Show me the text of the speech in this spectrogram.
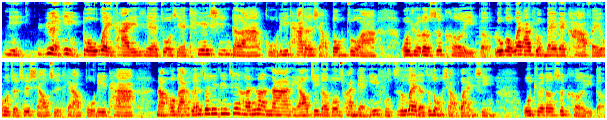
你愿意多为他一些做些贴心的啊，鼓励他的小动作啊，我觉得是可以的。如果为他准备一杯咖啡或者是小纸条，鼓励他。然后跟他说：“哎，最近天气很冷呐，你要记得多穿点衣服之类的这种小关心，我觉得是可以的，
